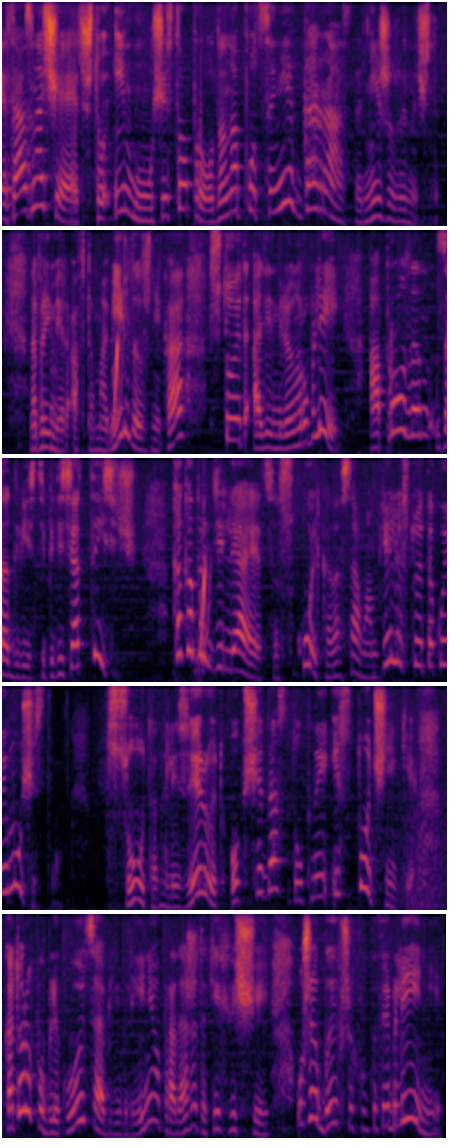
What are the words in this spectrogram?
Это означает, что имущество продано по цене гораздо ниже рыночной. Например, автомобиль должника стоит 1 миллион рублей, а продан за 250 тысяч. Как определяется, сколько на самом деле стоит такое имущество? Суд анализирует общедоступные источники, в которых публикуются объявления о продаже таких вещей, уже бывших в употреблении,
